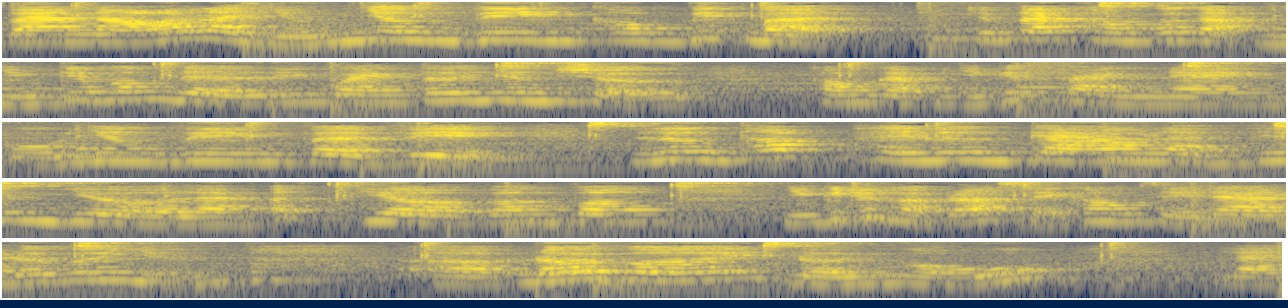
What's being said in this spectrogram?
và nó là những nhân viên không biết mệt. Chúng ta không có gặp những cái vấn đề liên quan tới nhân sự không gặp những cái phàn nàn của nhân viên về việc lương thấp hay lương cao làm thêm giờ làm ít giờ vân vân. Những cái trường hợp đó sẽ không xảy ra đối với những uh, đối với đội ngũ là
